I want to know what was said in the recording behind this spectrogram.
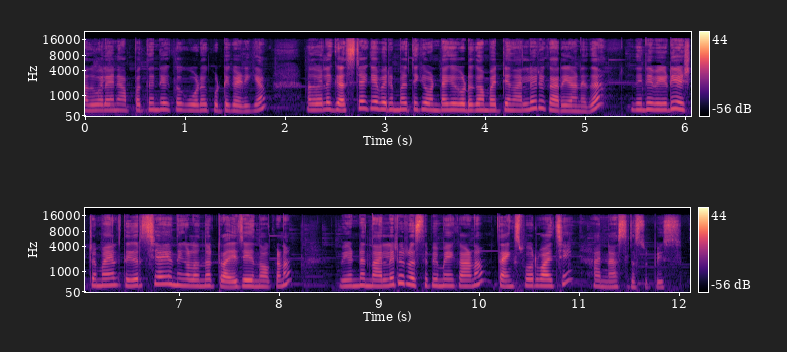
അതുപോലെ തന്നെ അപ്പത്തിന്റെയൊക്കെ കൂടെ കൂട്ടി കഴിക്കാം. അതുപോലെ ഗസ്റ്റൊക്കെ വരുമ്പോഴത്തേക്ക് ഉണ്ടാക്കി കൊടുക്കാൻ പറ്റിയ നല്ലൊരു കറിയാണിത്. ഇതിന്റെ വീഡിയോ ഇഷ്ടമായാൽ തീർച്ചയായും നിങ്ങളൊന്ന് ട്രൈ ചെയ്ത് നോക്കണം. വീണ്ടും നല്ലൊരു റെസിപ്പിയുമായി കാണാം. Thanks for watching Hannah's recipes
